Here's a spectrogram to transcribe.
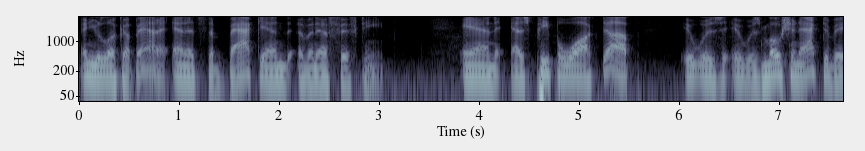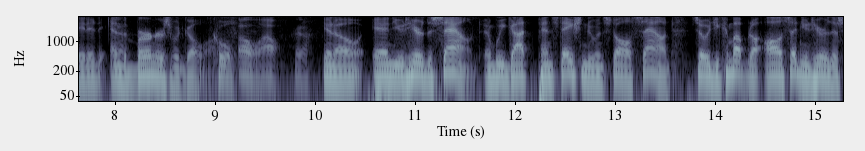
and you look up at it, and it's the back end of an F-15, and as people walked up. It was it was motion activated, and the burners would go off. Cool. Oh wow. Yeah. you know, and you'd hear the sound. And we got Penn Station to install sound. So when you come up, all of a sudden you'd hear this,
